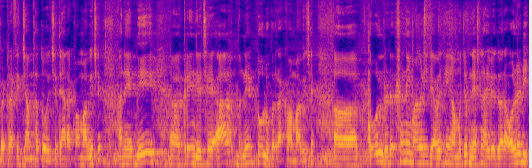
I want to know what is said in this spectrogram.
ટ્રાફિક જામ થતો હોય છે, ત્યાં રાખવામાં આવી છે. અને બે ક્રેન જે છે, આ બંને ટોલ ઉપર રાખવામાં આવી છે. ટોલ રિડક્શનની માંગણી જે આવે આ મુજબ નેશનલ હાઈવે દ્વારા ઓલરેડી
